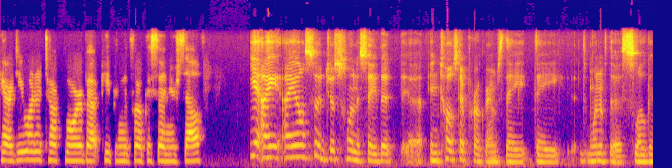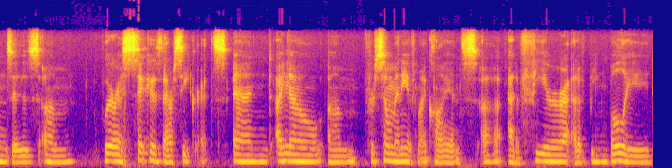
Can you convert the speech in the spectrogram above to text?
Karen, do you want to talk more about keeping the focus on yourself? Yeah, I, I also just want to say that uh, in 12 step programs, they, they one of the slogans is um, we're as sick as our secrets. And I know um, for so many of my clients, uh, out of fear, out of being bullied,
